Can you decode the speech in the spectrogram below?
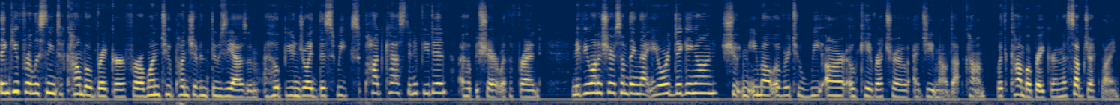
thank you for listening to Combo Breaker for a one two punch of enthusiasm. I hope you enjoyed this week's podcast, and if you did, I hope you share it with a friend. And if you want to share something that you're digging on, shoot an email over to weareokretro at gmail.com with Combo Breaker in the subject line.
